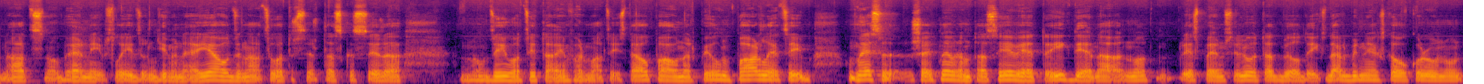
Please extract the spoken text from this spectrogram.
nācis no bērnības līdzi un ģimenē ieaudzināts, otrs ir tas, kas ir nu, dzīvo citā informācijas telpā un ar pilnu pārliecību. Mēs šeit nevaram tā sieviete ikdienā, no, nu, iespējams, ir ļoti atbildīgs darbinieks kaut kur un, un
